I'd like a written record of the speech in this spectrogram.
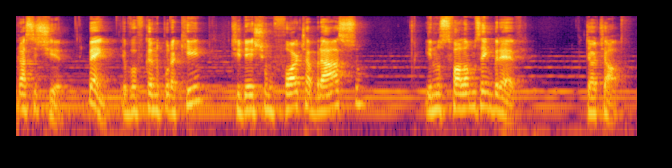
para assistir. Bem, eu vou ficando por aqui, te deixo um forte abraço e nos falamos em breve. Tchau, tchau.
